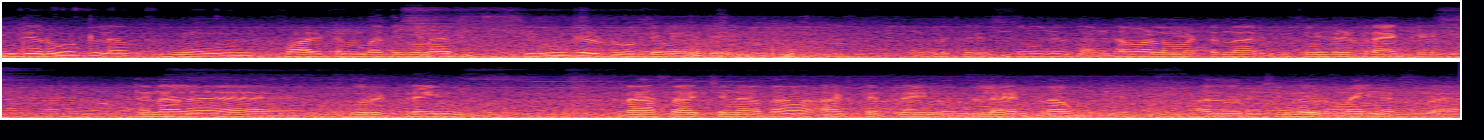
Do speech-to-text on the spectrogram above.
இந்த ரூட்டில் மெயின் ஃபால்ட்டுன்னு பார்த்தீங்கன்னா சிங்கிள் ரூட்டுங்க இது. உங்களுக்கு சிங்கிள் தண்டவாளம் மட்டும்தான் இருக்குது சிங்கிள் ட்ராக்கு அதனால் ஒரு ட்ரெயின் கிராஸ் ஆச்சுன்னா தான் அடுத்த ட்ரெயின் உள்ளே என்ட்ராக முடியும். அது ஒரு சின்ன ஒரு மைனஸ் தான்.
